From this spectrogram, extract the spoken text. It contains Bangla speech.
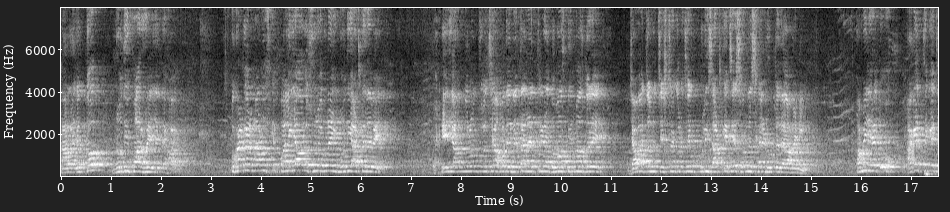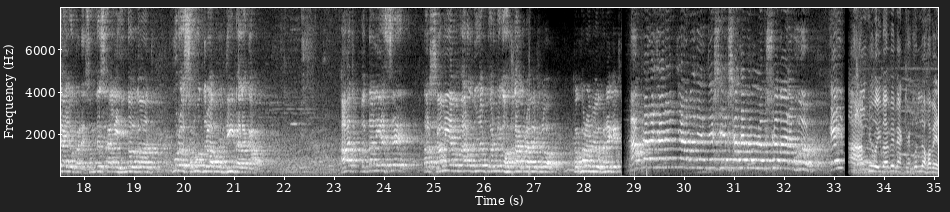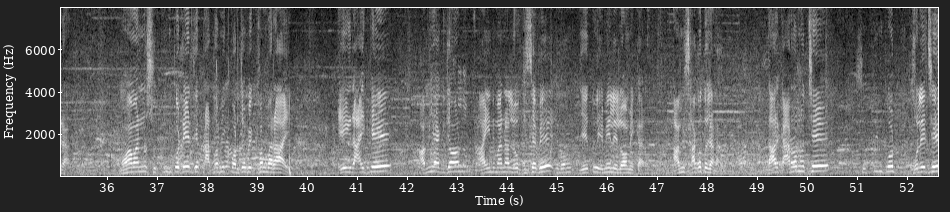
তার রাজত্ব নদী পার হয়ে যেতে হয়। ওখানকার মানুষকে পালিয়ে যাওয়ারও সুযোগ নেই, নদী আটকে দেবে। এই যে আন্দোলন চলছে, আমাদের নেতা নেত্রীরা দু মাস, তিন মাস ধরে যাওয়ার জন্য চেষ্টা করেছেন, পুলিশ আটকেছে, সন্দেশখালী ঢুকতে দেওয়া হয়নি। আমি যেহেতু আগের থেকে যাই ওখানে, সন্দেশখালী হিঙ্গলগঞ্জ পুরো সমুদ্র এবং দ্বীপ এলাকা। আজ পদ্মানি এসছে, তার স্বামী এবং আরও দুজন কর্মীকে হত্যা করা হয়েছিল, তখন আমি ওখানে গেছি। ওইভাবে ব্যাখ্যা করলে হবে না। মহামান্য সুপ্রিম কোর্টের যে প্রাথমিক পর্যবেক্ষণ বা রায়, এই রায়কে আমি একজন আইন মানা লোক হিসেবে এবং যেহেতু এমএলএ ল মেকার, আমি স্বাগত জানাব। তার কারণ হচ্ছে সুপ্রিম কোর্ট বলেছে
